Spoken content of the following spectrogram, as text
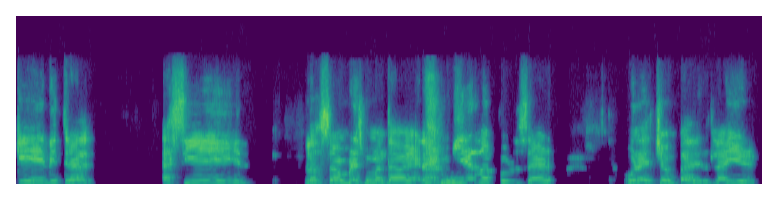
que literal, así los hombres me mandaban a la mierda por usar una chompa de Slayer,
